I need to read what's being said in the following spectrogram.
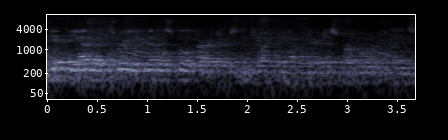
To get the other three middle school directors to join me up here just for a moment, please.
